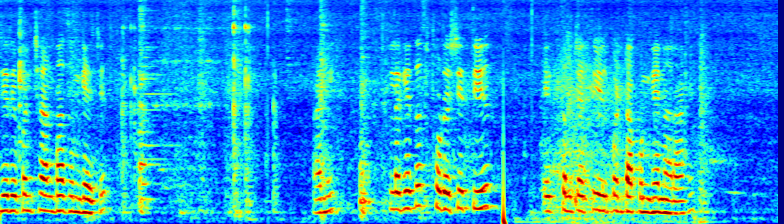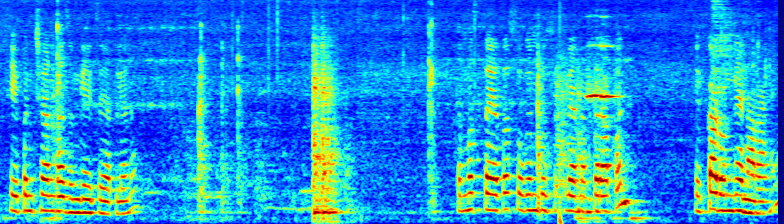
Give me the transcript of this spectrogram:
जिरे पण छान भाजून घ्यायचे. आणि लगेचच थोडेसे तीळ एक चमचा तीळ पण टाकून घेणार आहे. हे पण छान भाजून घ्यायचं आहे आपल्याला. तर मस्त याचा सुगंध सुटल्यानंतर आपण हे काढून घेणार आहे.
